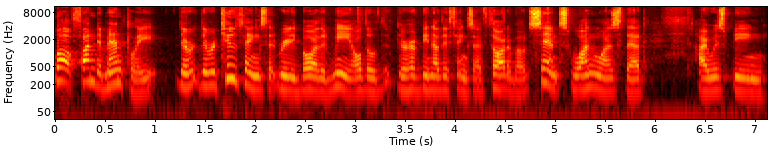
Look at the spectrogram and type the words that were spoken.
Well, fundamentally, there, there were two things that really bothered me, although there have been other things I've thought about since. One was that I was being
